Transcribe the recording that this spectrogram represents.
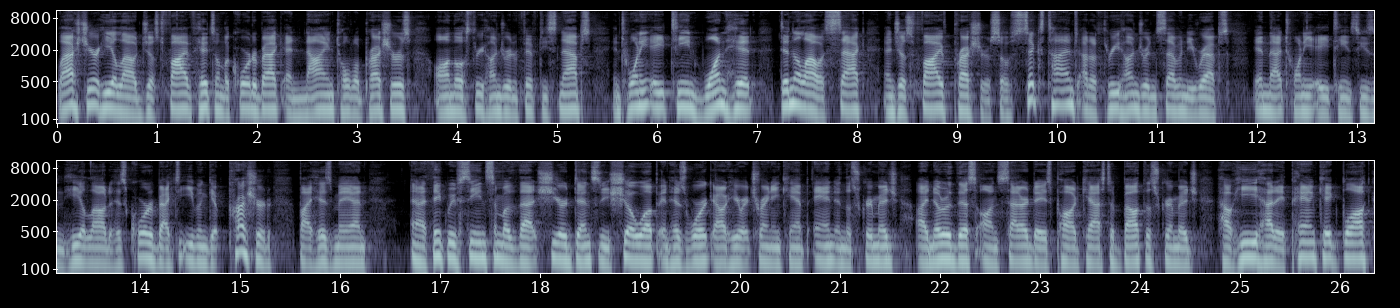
Last year, he allowed just five hits on the quarterback and nine total pressures on those 350 snaps. In 2018, one hit, didn't allow a sack, and just five pressures. So, six times out of 370 reps in that 2018 season, he allowed his quarterback to even get pressured by his man. And I think we've seen some of that sheer density show up in his work out here at training camp and in the scrimmage. I noted this on Saturday's podcast about the scrimmage, how he had a pancake block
